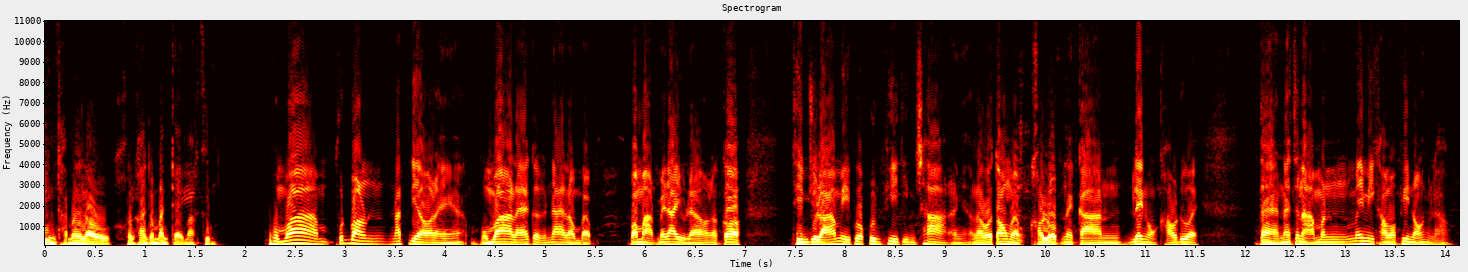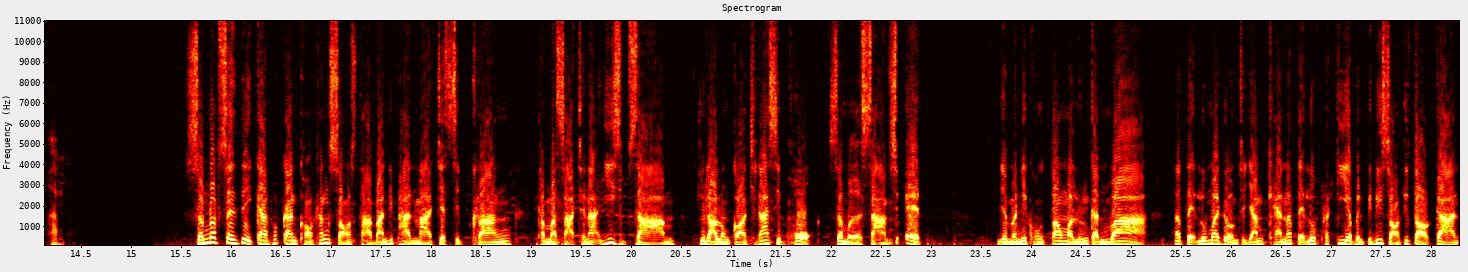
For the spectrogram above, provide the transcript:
ยิ่งทำให้เราค่อนข้างจะมั่นใจมากขึ้น ผมว่าฟุตบอลนัดเดียวอะไรเงี้ยผมว่าอะไรก็เกิดขึ้นได้เราแบบประมาทไม่ได้อยู่แล้ว แล้วก็ ทีมจุฬามีพวกรุ่นพี่ทีมชาติอะไรเงี้ยเราก็ต้องแบบเคารพในการเล่นของเขาด้วย แต่ในสนามมันไม่มีคำว่าพี่น้องอยู่แล้วครับสำหรับสถิติการพบกันของทั้งสองสถาบันที่ผ่านมา 70 ครั้ง ธรรมศาสตร์ชนะ 23 จุฬาลงกรณ์ชนะ 16 เสมอ 31 เย็นวันนี้คงต้องมาลุ้นกันว่านักเตะลูกม่โดมจะย้ำแค้นนักเตะลูกพระเกี้ยวเป็นปีที่ 2 ที่ต่อกัน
